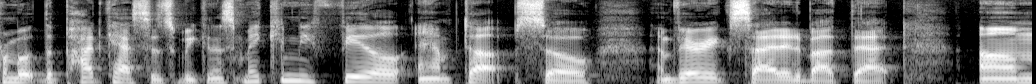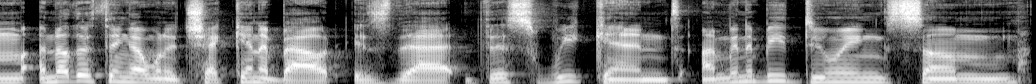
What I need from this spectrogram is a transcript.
promote the podcast this week, and it's making me feel amped up. So I'm very excited about that. Um, another thing I want to check in about is that this weekend I'm going to be doing some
